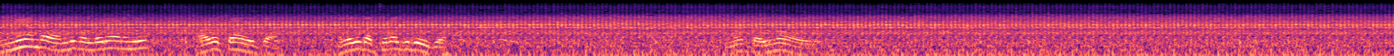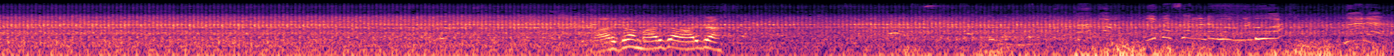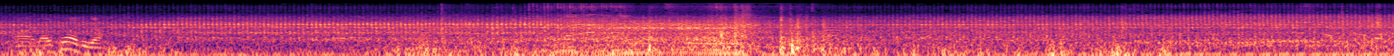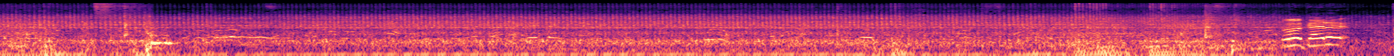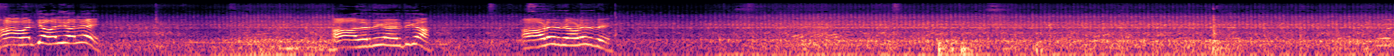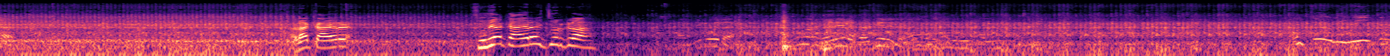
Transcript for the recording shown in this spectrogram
നീ എന്താ വണ്ടി കൊണ്ടുവരികയാണെങ്കിൽ അവിടെ ഇട്ടാൽ മതി കേട്ടോ. അല്ലെങ്കിൽ കച്ചവടാക്കിയിട്ട് ചോദിക്കാം ടൈമോ മാറിക്കാം മാറിക്കാം മാറിക്കാം ലൈറ്റ് മാറ്റിക്കാം ഓ കയറ് ആ വലിച്ചോ വലിച്ചോ അല്ലേ? ആ നിർത്തിക്ക നിർത്തിക്ക. ആ അവിടെ ഇരുത് അവിടെ ഇരുത് എടാ കയറ്. സുധിയ കയറ് വെച്ചു കൊടുക്കടാ. വെച്ച് കുടുങ്ങിയിരിക്കുന്നു.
